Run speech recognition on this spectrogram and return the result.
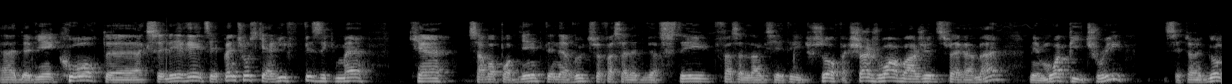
euh, devient courte, euh, accélérée. Il y a plein de choses qui arrivent physiquement quand ça va pas bien, puis tu es nerveux, tu fais face à l'adversité, face à l'anxiété et tout ça. Chaque joueur va agir différemment. Mais moi, Petrie, c'est un gars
